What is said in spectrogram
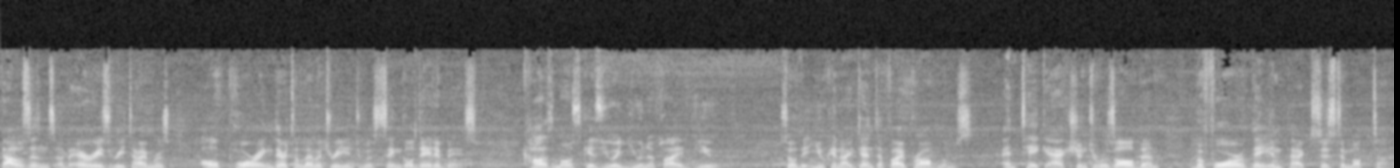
thousands of Aries retimers, all pouring their telemetry into a single database, Cosmos gives you a unified view so that you can identify problems and take action to resolve them before they impact system uptime.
